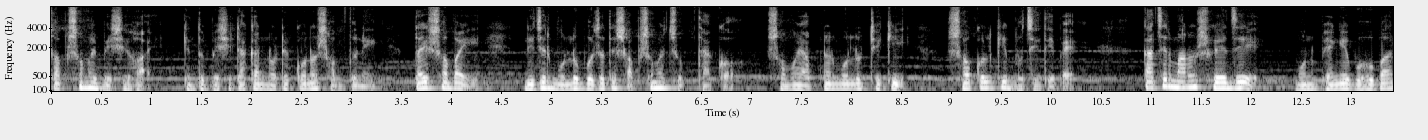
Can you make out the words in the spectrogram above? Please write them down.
সবসময় বেশি হয়, কিন্তু বেশি টাকার নোটে কোনো শব্দ নেই। তাই সবাই নিজের মূল্য বোঝাতে সবসময় চুপ থাকো। সময় আপনার মূল্য ঠিকই সকলকে বুঝিয়ে দিবে। কাছের মানুষ হয়ে যে মন ভেঙে বহুবার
